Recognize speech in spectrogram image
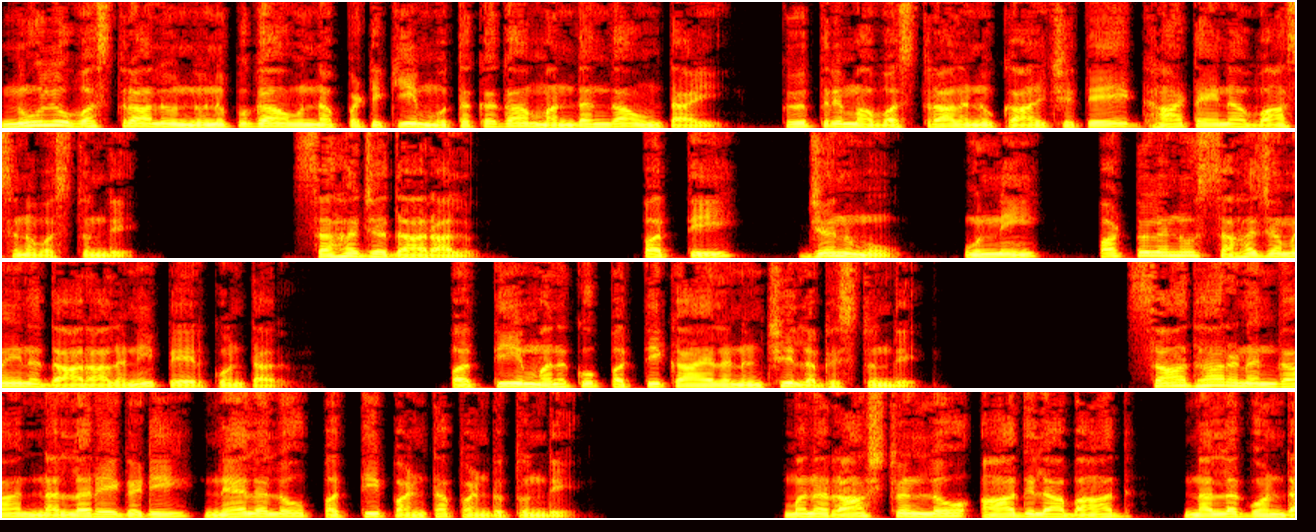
నూలు వస్త్రాలు నునుపుగా ఉన్నప్పటికీ ముతకగా మందంగా ఉంటాయి. కృత్రిమ వస్త్రాలను కాల్చితే ఘాటైన వాసన వస్తుంది. సహజ దారాలు. పత్తి జనుము ఉన్ని పట్టులను సహజమైన దారాలని పేర్కొంటారు. పత్తి మనకు పత్తికాయల నుంచి లభిస్తుంది. సాధారణంగా నల్లరేగడి నేలలో పత్తి పంట పండుతుంది. మన రాష్ట్రంలో ఆదిలాబాద్ నల్లగొండ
